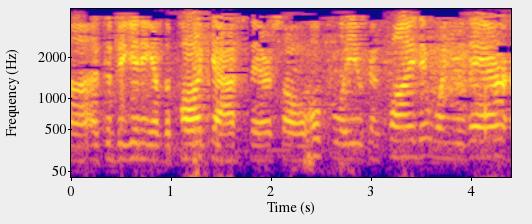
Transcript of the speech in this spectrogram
uh, at the beginning of the podcast there. So hopefully you can find it when you're there.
